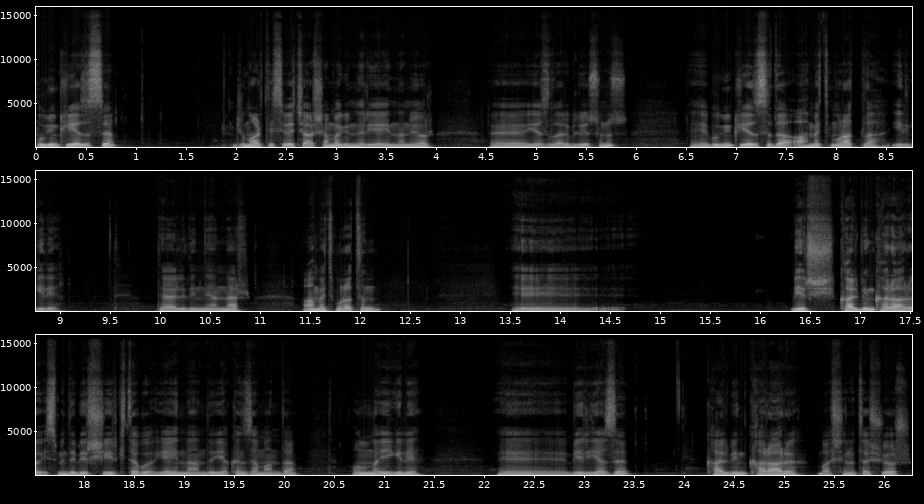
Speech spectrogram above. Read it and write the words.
Bugünkü yazısı cumartesi ve çarşamba günleri yayınlanıyor. Ee, yazıları biliyorsunuz. Ee, bugünkü yazısı da Ahmet Murat'la ilgili değerli dinleyenler. Ahmet Murat'ın e, bir Kalbin Kararı isminde bir şiir kitabı yayınlandı yakın zamanda. Onunla ilgili e, bir yazı Kalbin Kararı başlığını taşıyor.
